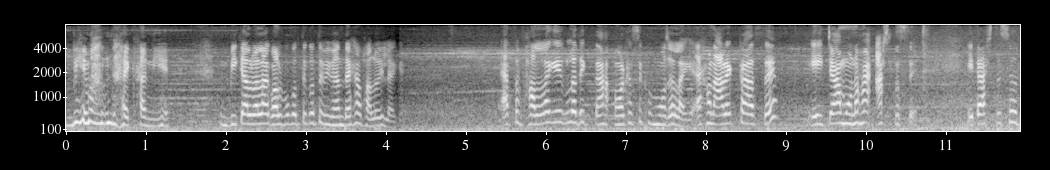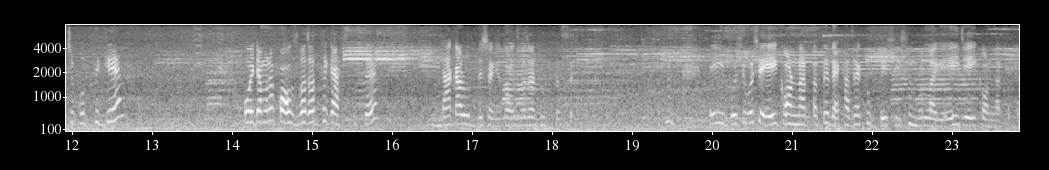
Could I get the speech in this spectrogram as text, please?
বিমান দেখা নিয়ে। বিকালবেলা গল্প করতে করতে বিমান দেখা ভালোই লাগে। এত ভালো লাগে এগুলো দেখতে, আমার কাছে খুব মজা লাগে। এখন আরেকটা আছে, এইটা মনে হয় আসতেছে। এটা আসতেছে হচ্ছে কোত্থেকে? ওইটা মনে হয় কক্সবাজার থেকে আসতেছে। ঢাকার উদ্দেশ্যে কক্সবাজার ঢুকতেছে। এই বসে বসে এই কর্নারটাতে দেখা যায় খুব বেশি সুন্দর লাগে, এই যে এই কর্নারটাতে।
